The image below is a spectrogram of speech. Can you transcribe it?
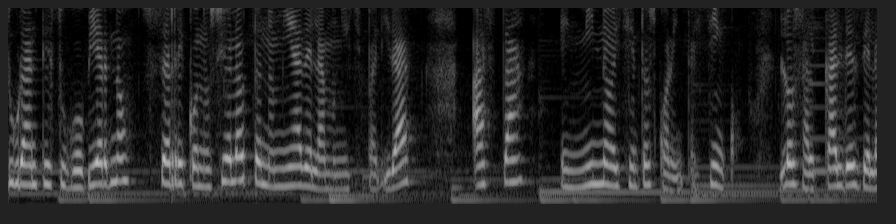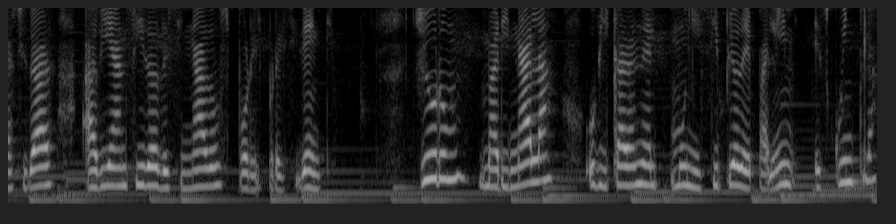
Durante su gobierno se reconoció la autonomía de la municipalidad hasta en 1945. Los alcaldes de la ciudad habían sido designados por el presidente. Yurum Marinala, ubicada en el municipio de Palín, Escuintla,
